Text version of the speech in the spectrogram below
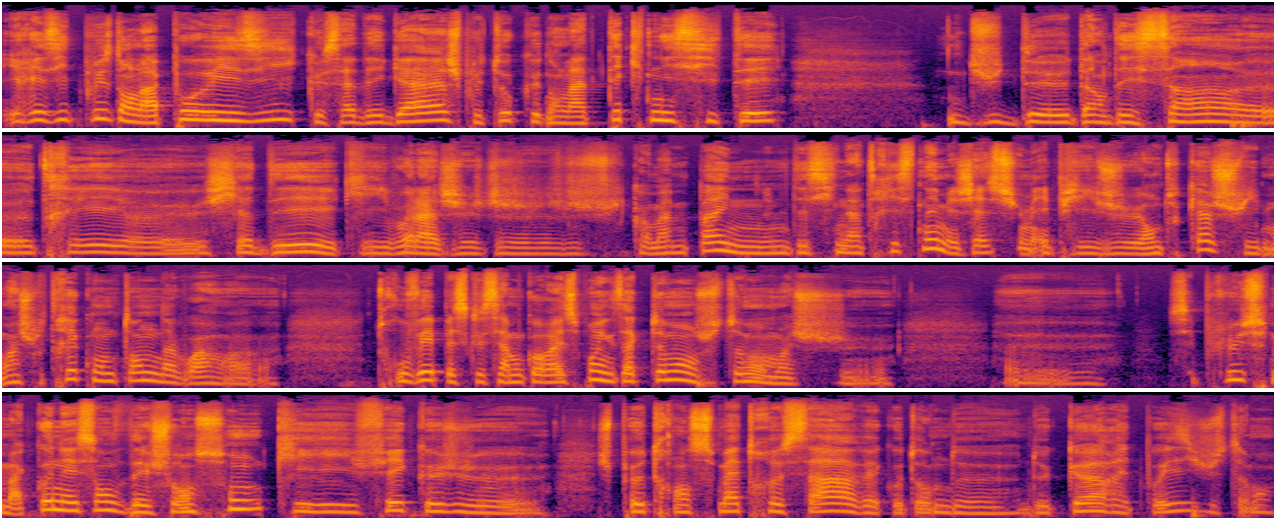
il réside plus dans la poésie que ça dégage plutôt que dans la technicité d'un dessin euh, très chiadé et qui voilà je, je, suis quand même pas une, dessinatrice née mais j'assume et puis je, en tout cas je suis moi je suis très contente d'avoir trouver, parce que ça me correspond exactement, justement. Moi, je, euh, c'est plus ma connaissance des chansons qui fait que je, je peux transmettre ça avec autant de, de cœur et de poésie, justement.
